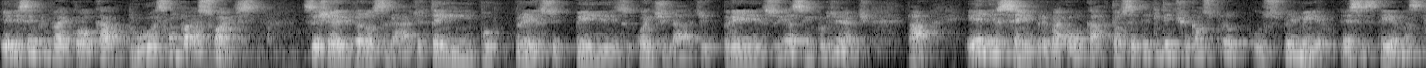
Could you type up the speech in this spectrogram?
Ele sempre vai colocar duas comparações. Seja ele velocidade, tempo, preço e peso, quantidade preço e assim por diante, tá? Ele sempre vai colocar. Então você tem que identificar os, os primeiros, esses temas,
